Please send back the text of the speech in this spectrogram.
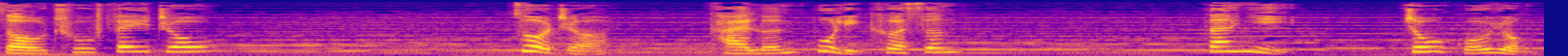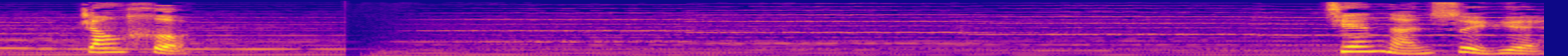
走出非洲。作者：凯伦·布里克森。翻译：周国勇、张赫。艰难岁月。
